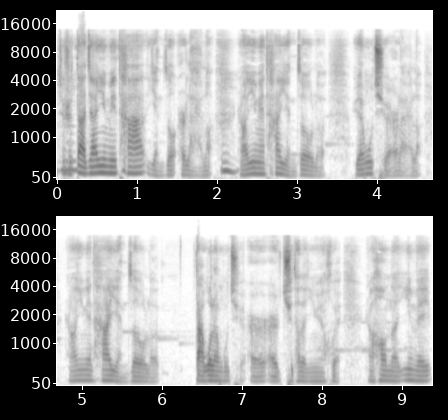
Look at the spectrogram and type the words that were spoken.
就是大家因为他演奏而来了，然后因为他演奏了圆舞曲而来了，然后因为他演奏了大波兰舞曲而而去他的音乐会，然后呢，因为。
